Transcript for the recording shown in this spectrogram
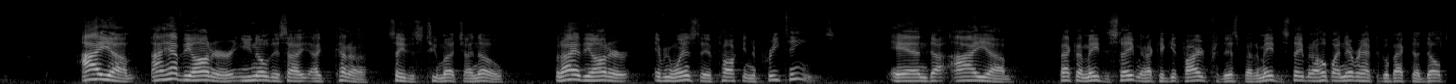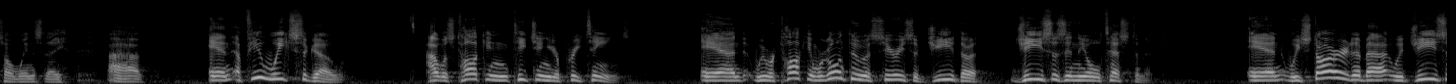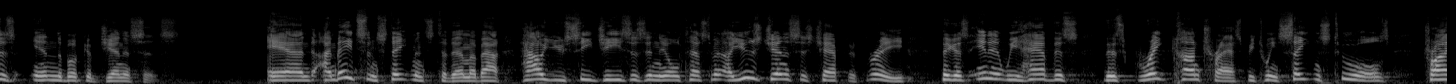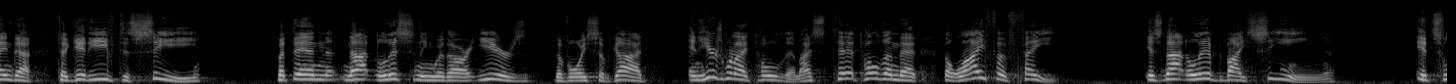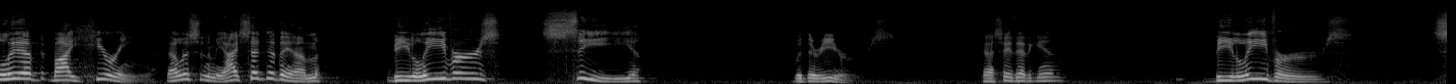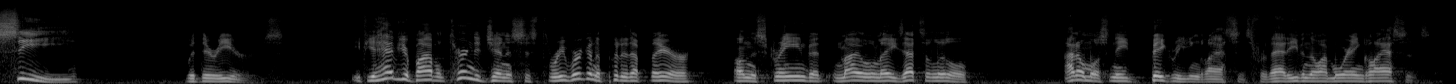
I, uh, I have the honor, you know this, I, I kind of say this too much, I know, but I have the honor every Wednesday of talking to preteens. And uh, I, uh, in fact, I made the statement, I could get fired for this, but I made the statement, I hope I never have to go back to adults on Wednesday. And a few weeks ago, I was talking, teaching your preteens and we were talking, we're going through a series of G, the Jesus in the Old Testament. And we started about with Jesus in the book of Genesis. And I made some statements to them about how you see Jesus in the Old Testament. I used Genesis chapter 3 because in it we have this, this great contrast between Satan's tools trying to, to get Eve to see, but then not listening with our ears the voice of God. And here's what I told them I told them that the life of faith is not lived by seeing, it's lived by hearing. Now, listen to me. I said to them, believers see with their ears. Can I say that again? Believers see with their ears. If you have your Bible, turn to Genesis 3. We're going to put it up there on the screen, but in my old age, that's a little, I'd almost need big reading glasses for that, even though I'm wearing glasses.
